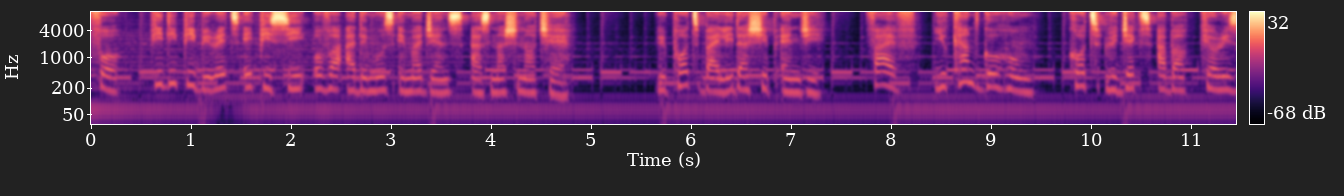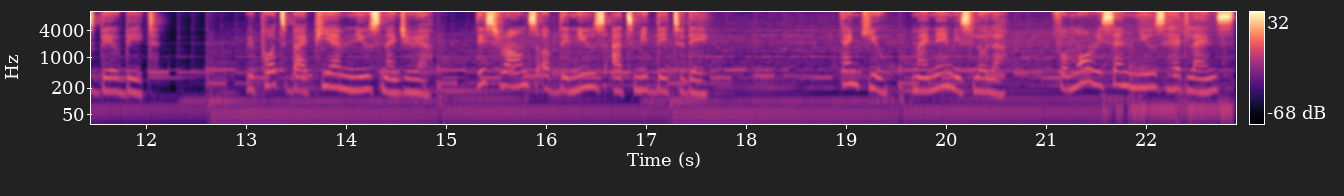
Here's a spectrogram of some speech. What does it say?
4. PDP berates APC over Adamu's emergence as national chair. Report by Leadership NG. 5. You can't go home. Court rejects Abba Kyari's bail bid. Report by PM News Nigeria. This rounds up the news at midday today. Thank you. My name is Lola. For more recent news headlines,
